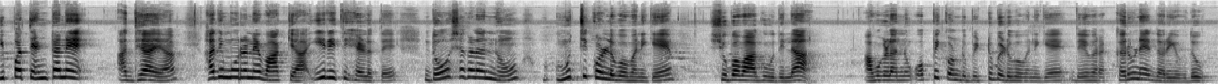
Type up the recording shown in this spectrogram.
ಇಪ್ಪತ್ತೆಂಟನೇ ಅಧ್ಯಾಯ ಹದಿಮೂರನೇ ವಾಕ್ಯ ಈ ರೀತಿ ಹೇಳುತ್ತೆ. ದೋಷಗಳನ್ನು ಮುಚ್ಚಿಕೊಳ್ಳುವವನಿಗೆ ಶುಭವಾಗುವುದಿಲ್ಲ. ಅವುಗಳನ್ನು ಒಪ್ಪಿಕೊಂಡು ಬಿಟ್ಟು ಬಿಡುವವನಿಗೆ ದೇವರ ಕರುಣೆ ದೊರೆಯುವುದು.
